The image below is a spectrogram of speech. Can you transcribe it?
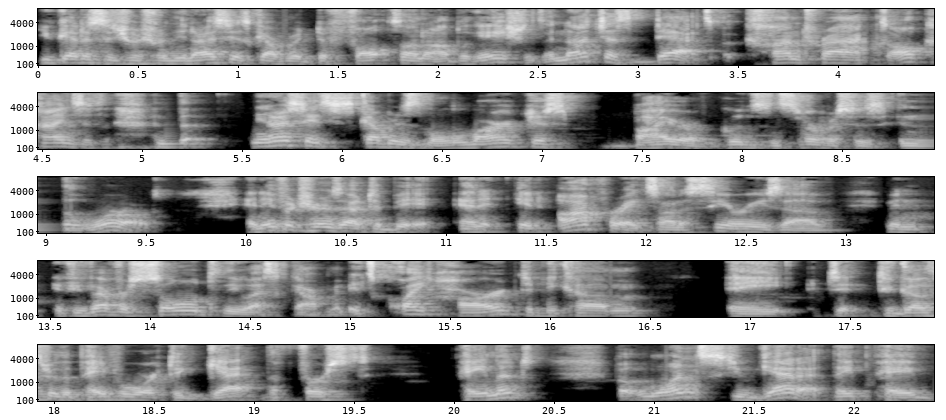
you get a situation where the United States government defaults on obligations and not just debts, but contracts, all kinds of the, the United States government is the largest buyer of goods and services in the world. And if it turns out to be, and it, it operates on a series of, I mean, if you've ever sold to the US government, it's quite hard to become a to, to go through the paperwork to get the first payment. But once you get it, they pay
